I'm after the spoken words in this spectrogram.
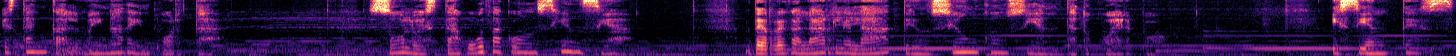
está en calma y nada importa. Solo esta aguda conciencia de regalarle la atención consciente a tu cuerpo y sientes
